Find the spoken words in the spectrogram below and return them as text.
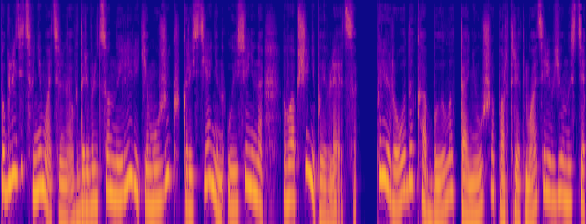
Поглядите внимательно, в дореволюционной лирике мужик, крестьянин у Есенина вообще не появляется. Природа, кобыла, Танюша, портрет матери в юности,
